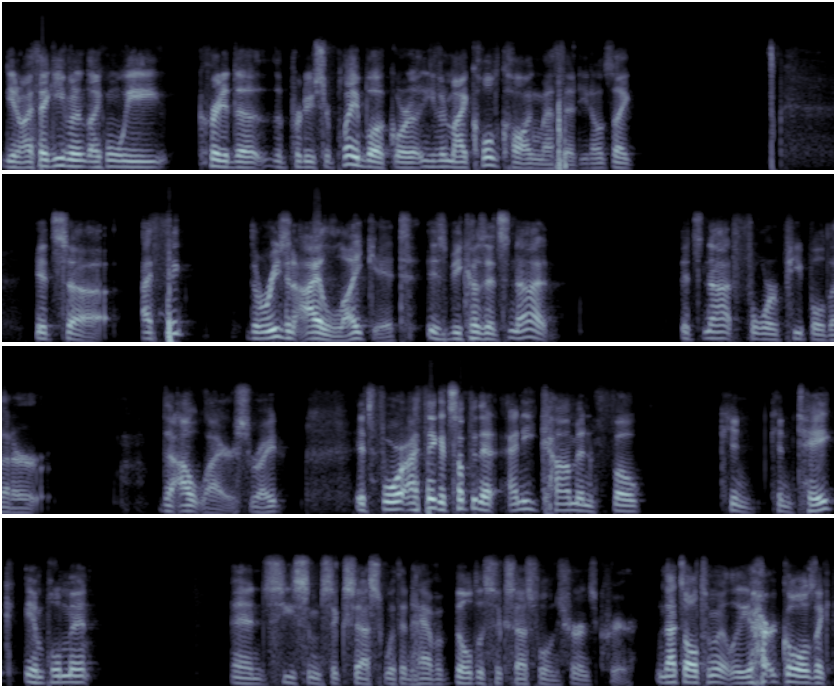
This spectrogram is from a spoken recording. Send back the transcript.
you know, I think even like when we created the the producer playbook or even my cold calling method, you know, it's like it's uh I think the reason I like it is because it's not it's not for people that are the outliers, right? It's for I think it's something that any common folk can can take, implement, and see some success with and have a build a successful insurance career. And that's ultimately our goal is like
